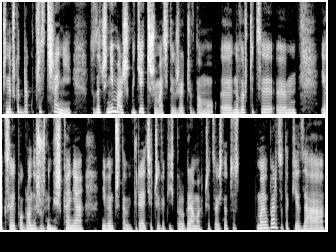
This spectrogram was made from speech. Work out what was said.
czyli na przykład braku przestrzeni. To znaczy nie masz gdzie trzymać tych rzeczy w domu. Y, Nowojorczycy, jak sobie poglądasz różne mieszkania, nie wiem czy tam w internecie, czy w jakichś programach, czy coś, no to mają bardzo takie zatłoczone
